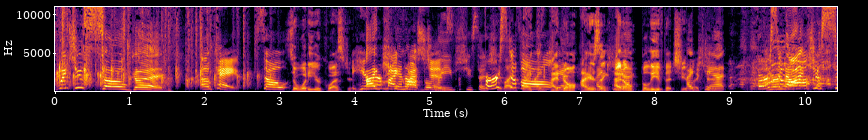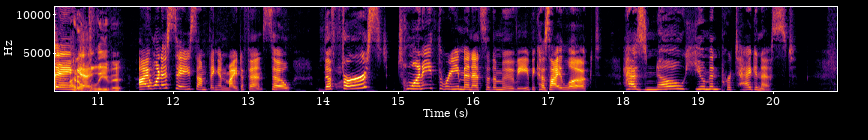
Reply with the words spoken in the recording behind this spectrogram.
Which is so good. Okay, so So what are your questions? here I are my cannot questions. believe she said First she liked of it. all- I don't. I was I saying I, don't can't- believe that she I liked can't. First You're of not all- just saying. I don't it. believe it. I want to say something in my defense. So, the first 23 minutes of the movie, because I looked, has no human protagonist.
